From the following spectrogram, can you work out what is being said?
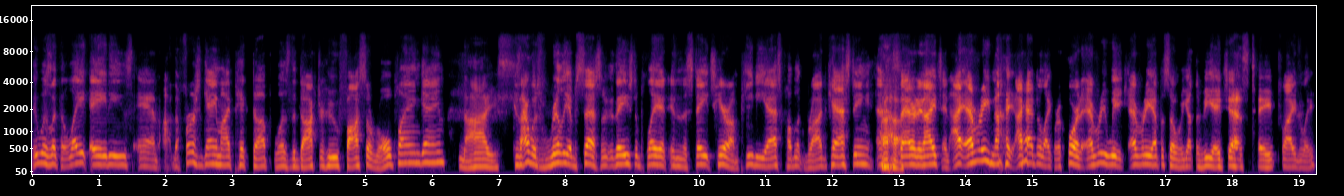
it was like the late '80s, and uh, the first game I picked up was the Doctor Who FASA role playing game. Nice. because I was really obsessed. They used to play it in the states here on PBS Public Broadcasting Uh-huh. Saturday nights, and I every night I had to like record every week, every episode. We got the VHS tape finally.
